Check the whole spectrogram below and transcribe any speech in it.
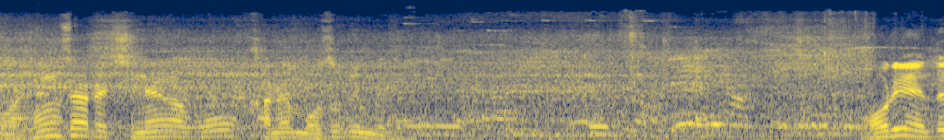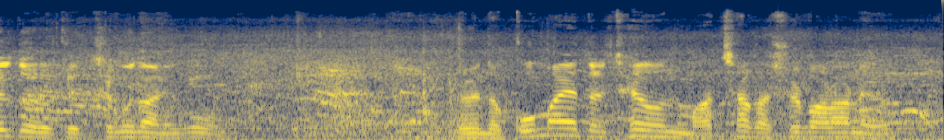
뭐 행사를 진행하고 가는 모습입니다. 어린 애들도 이렇게 들고 다니고 여기는 꼬마애들 태운 마차가 출발하네요.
